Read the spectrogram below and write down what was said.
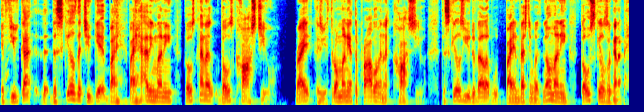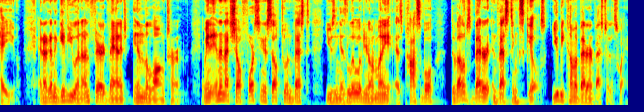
if you've got the, the skills that you get by by having money, those kind of those cost you, right? Because you throw money at the problem and it costs you. The skills you develop by investing with no money, those skills are going to pay you and are going to give you an unfair advantage in the long term. I mean, in a nutshell, forcing yourself to invest using as little of your own money as possible develops better investing skills. You become a better investor this way.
